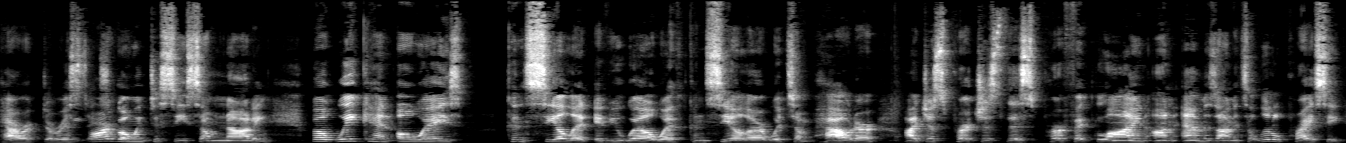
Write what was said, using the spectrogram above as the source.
characteristics. We are going to see some nodding, but we can always conceal it, if you will, with concealer, with some powder. I just purchased this perfect line on Amazon. It's a little pricey.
